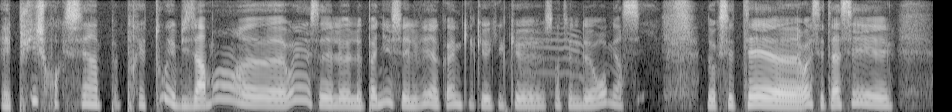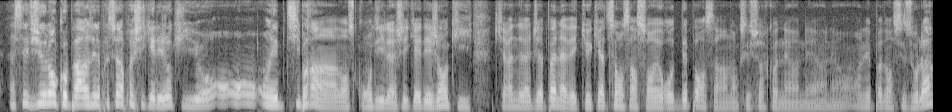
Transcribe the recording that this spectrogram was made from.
Et puis je crois que c'est à peu près tout. Et bizarrement, euh, ouais, le panier s'est élevé à quand même quelques, quelques centaines d'euros, merci. Donc c'était euh, ouais, c'était assez, assez violent comparé j'ai l'impression. Après, je sais qu'il y a des gens qui ont, ont- ont les petits brins hein, dans ce qu'on dit là. Je sais qu'il y a des gens qui, qui de la Japan avec 400-500 euros de dépenses. hein. donc c'est sûr qu'on n'est on est, on est, on est pas dans ces eaux-là.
